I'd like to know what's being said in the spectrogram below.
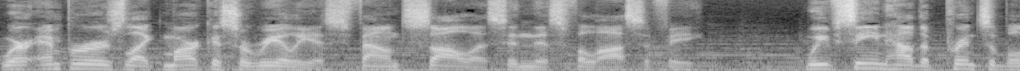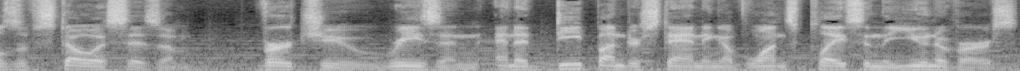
where emperors like Marcus Aurelius found solace in this philosophy. We've seen how the principles of Stoicism, virtue, reason, and a deep understanding of one's place in the universe,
